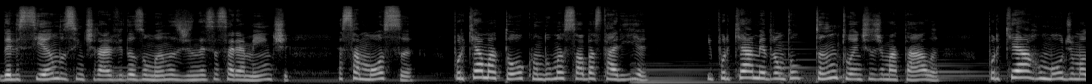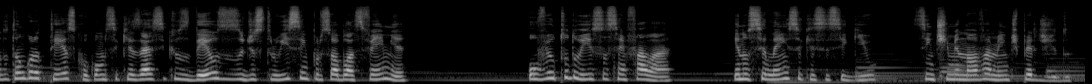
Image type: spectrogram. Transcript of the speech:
deliciando-se em tirar vidas humanas desnecessariamente? Essa moça, por que a matou quando uma só bastaria? E por que a amedrontou tanto antes de matá-la? Por que a arrumou de modo tão grotesco, como se quisesse que os deuses o destruíssem por sua blasfêmia? Ouviu tudo isso sem falar, e no silêncio que se seguiu, senti-me novamente perdido.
